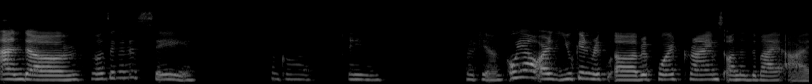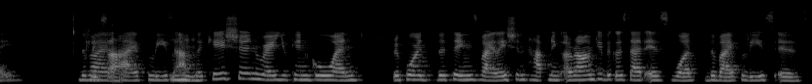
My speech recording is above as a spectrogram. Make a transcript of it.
And um what was I gonna say? Oh god. Anyway. But yeah. Oh yeah, or you can re- uh, report crimes on the Dubai Eye. Dubai Police. Eye police Mhm. application where you can go and report the things violations happening around you because that is what Dubai police is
